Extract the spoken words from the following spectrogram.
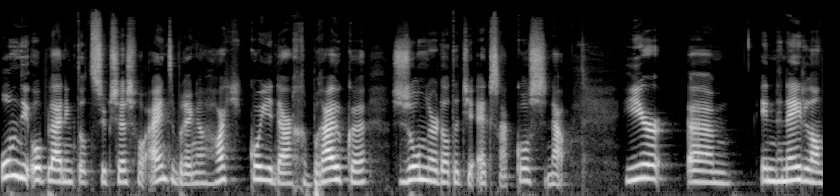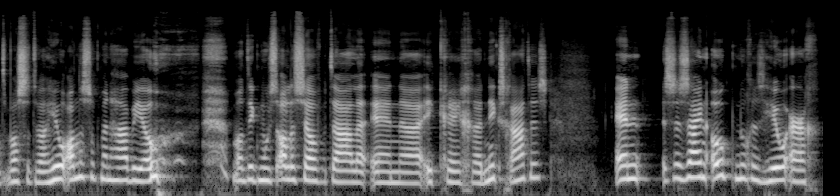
om die opleiding tot een succesvol eind te brengen, had kon je daar gebruiken zonder dat het je extra kostte. Nou, hier um, in Nederland was het wel heel anders op mijn HBO. Want ik moest alles zelf betalen en uh, ik kreeg uh, niks gratis. En ze zijn ook nog eens heel erg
